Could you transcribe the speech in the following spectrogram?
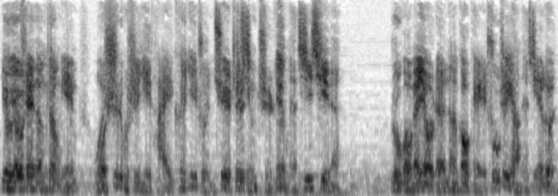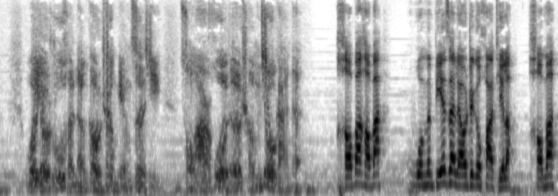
又有谁能证明我是不是一台可以准确执行指令的机器呢？”如果没有人能够给出这样的结论，我又如何能够证明自己，从而获得成就感呢？好吧，好吧，我们别再聊这个话题了，好吗？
